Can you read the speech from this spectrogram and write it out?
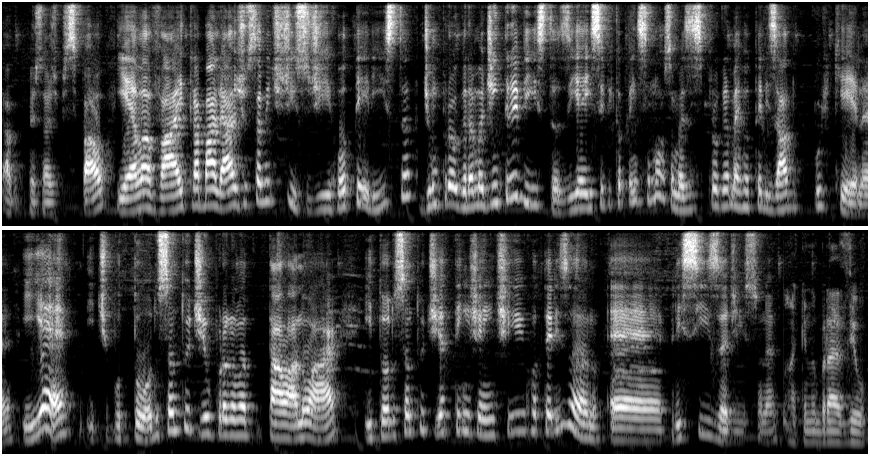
a, a personagem principal, e ela vai trabalhar justamente disso, de roteirista de um programa de entrevistas. E aí você fica pensando, nossa, mas esse programa é roteirizado por quê, né? E é. E tipo, todo santo dia o programa tá lá no ar e todo santo dia tem gente roteirizando. É, precisa disso, né? Aqui no Brasil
